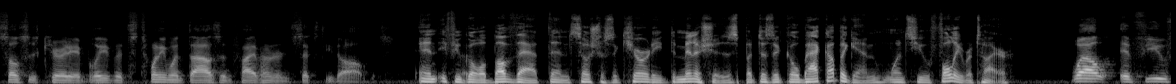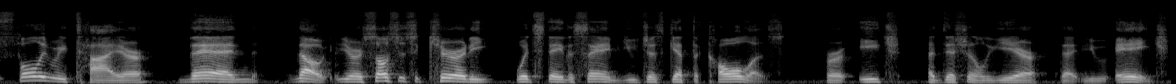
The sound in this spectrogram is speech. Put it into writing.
Social Security. I believe it's $21,560. And if you go above that, then Social Security diminishes, but does it go back up again once you fully retire? Well, if you fully retire, then no, your Social Security would stay the same. You just get the COLAs for each additional year that you age.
